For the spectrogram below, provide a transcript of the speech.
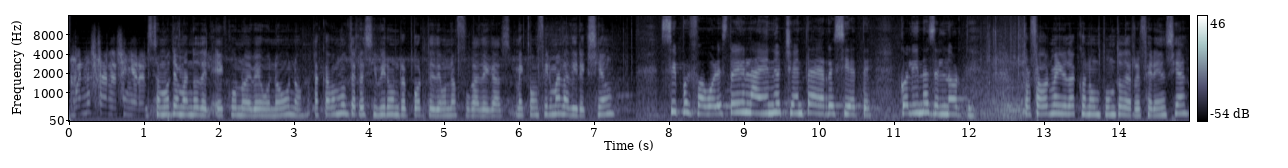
Buenas tardes, señora. Estamos llamando del EQ 911. Acabamos de recibir un reporte de una fuga de gas. ¿Me confirma la dirección? Sí, por favor. Estoy en la N80R7, Colinas del Norte. Por favor, ¿me ayuda con un punto de referencia?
